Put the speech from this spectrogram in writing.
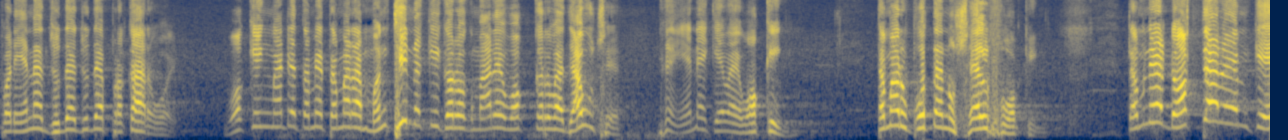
પણ એના જુદા જુદા પ્રકાર હોય. વોકિંગ માટે તમે તમારા મનથી નક્કી કરો કે મારે વોક કરવા જવું છે. એને કહેવાય વોકિંગ તમારું પોતાનું સેલ્ફ વોકિંગ તમને ડોક્ટર એમ કે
